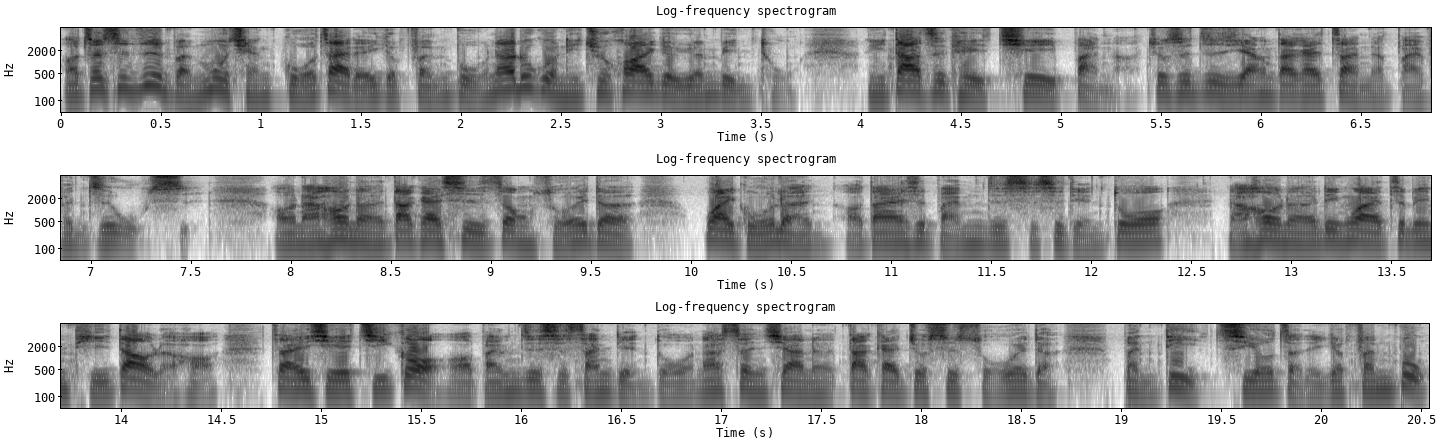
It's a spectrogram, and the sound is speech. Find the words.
啊，这是日本目前国债的一个分布。那如果你去画一个圆饼图，你大致可以切一半啊，就是日央大概占了百分之五十哦，然后呢大概是这种所谓的。外国人哦，大概是百分之十四点多，然后呢，另外这边提到了哈，在一些机构哦，百分之十三点多，那剩下呢，大概就是所谓的本地持有者的一个分布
